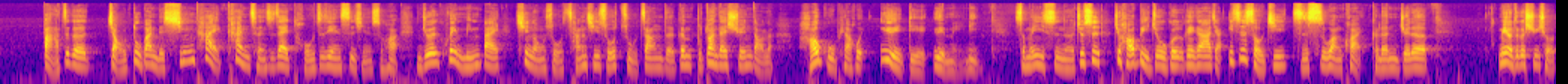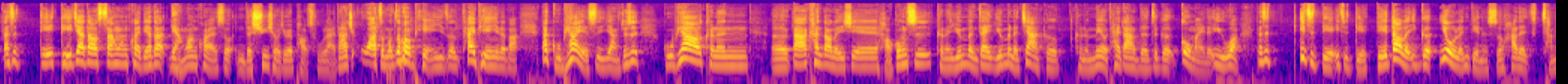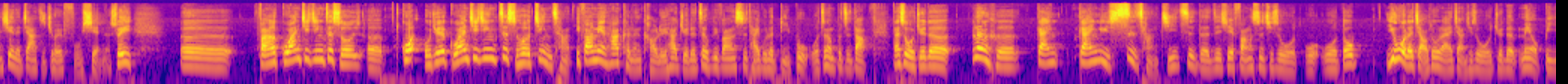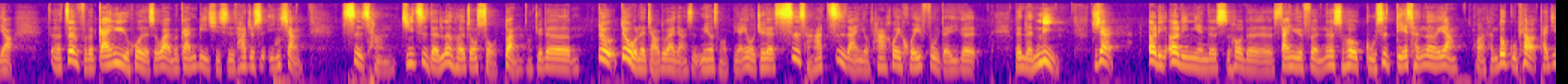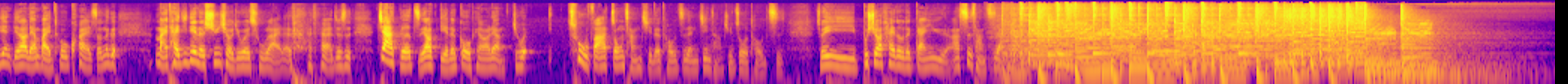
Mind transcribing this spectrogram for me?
把这个角度，把你的心态看成是在投资这件事情的时候，你就会会明白庆隆所长期所主张的，跟不断在宣导的，好股票会越跌越美丽。什么意思呢？就是就好比就我跟大家讲，一只手机值四万块，可能你觉得没有这个需求，但是叠叠加到三万块，叠加到两万块的时候，你的需求就会跑出来。大家就哇，怎么这么便宜？这太便宜了吧？那股票也是一样，就是股票可能呃，大家看到了一些好公司，可能原本在原本的价格可能没有太大的这个购买的欲望，但是。一直跌，一直跌，跌到了一个诱人点的时候，它的长线的价值就会浮现了。所以，呃，反而国安基金这时候，呃，国，我觉得国安基金这时候进场，一方面他可能考虑，他觉得这个地方是台股的底部，我真的不知道。但是我觉得，任何干干预市场机制的这些方式，其实我我我都以我的角度来讲，其实我觉得没有必要。呃，政府的干预或者是外部干预，其实它就是影响。市场机制的任何一种手段，我觉得对对我的角度来讲是没有什么必要，因为我觉得市场它自然有它会恢复的一个的能力。就像二零二零年的时候的三月份，那时候股市跌成那样，哇，很多股票台积电跌到两百多块的时候，那个买台积电的需求就会出来了，就是价格只要跌得够漂亮，就会。触发中长期的投资人进场去做投资，所以不需要太多的干预，啊市场自然。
